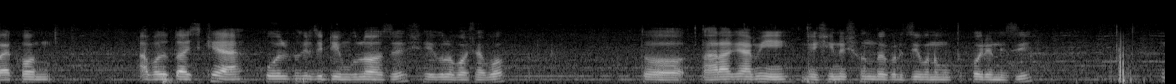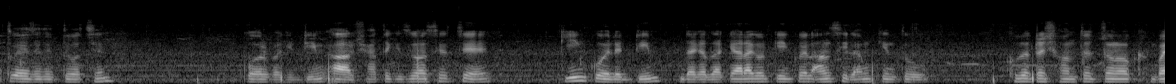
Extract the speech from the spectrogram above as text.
এখন আপাতত আজকে কোয়েল পাখির যে ডিমগুলো আছে, সেগুলো বসাবো। তো তার আগে আমি মেশিনে সুন্দর করে জীবাণুমুক্ত করে নিছি। তো এই যে দেখতে পাচ্ছেন, কোয়েল পাখির ডিম। আর সাথে কিছু আছে হচ্ছে কিং কোয়েলের ডিম। দেখা যাক, এর আগে কিং কোয়েল আনছিলাম, কিন্তু খুব একটা সন্তোষজনক বা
